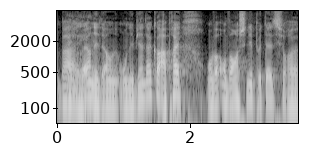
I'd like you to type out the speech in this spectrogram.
Bah Ouais, on est, on on est bien d'accord. Après, on va, on va enchaîner peut-être sur euh,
